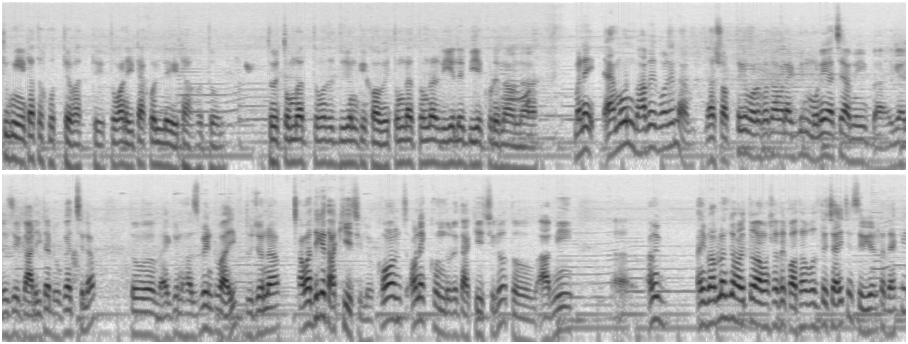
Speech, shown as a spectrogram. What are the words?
তুমি এটা তো করতে পারতে, তোমার এটা করলে এটা হতো। তো তোমরা, তোমাদের দুজনকে কবে? তোমরা তোমরা রিয়েলে বিয়ে করে নাও না। মানে এমন ভাবে বলে না। আর সব থেকে বড় কথা, আমার একদিন মনে আছে, আমি গ্যারেজে গাড়িটা ঢোকাচ্ছিলাম। তো একজন হাজব্যান্ড ওয়াইফ দুজনা আমার দিকে তাকিয়েছিল। কন অনেকক্ষণ ধরে তাকিয়েছিল। তো আমি আমি আমি ভাবলাম যে হয়তো আমার সাথে কথা বলতে চাইছে সিরিয়ালটা দেখে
